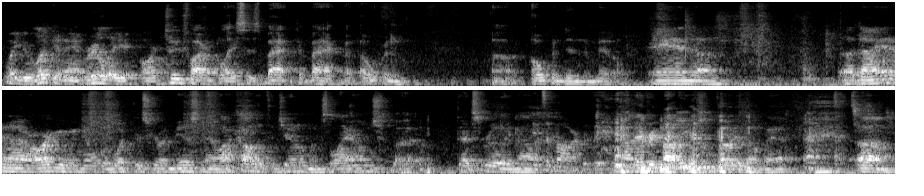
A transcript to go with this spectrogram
what you're looking at really are two fireplaces back to back, but open, uh, opened in the middle. And, uh, uh, Diane and I are arguing over what this room is now. I call it the gentleman's lounge, but that's really not. It's a bar. Not everybody has voted on that. Um,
